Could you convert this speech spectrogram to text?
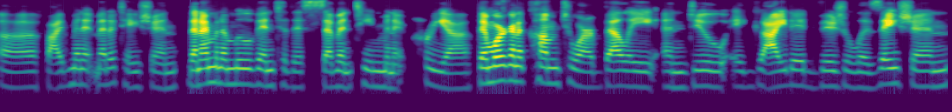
a five minute meditation. Then I'm going to move into this 17 minute Kriya. Then we're going to come to our belly and do a guided visualization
